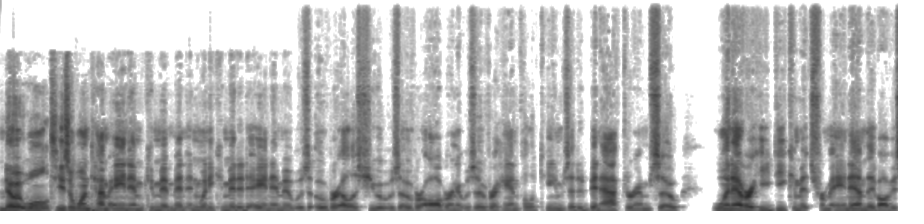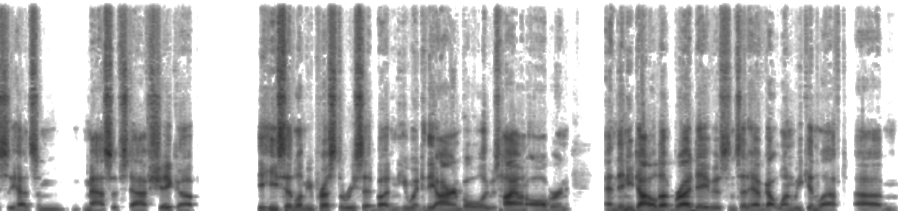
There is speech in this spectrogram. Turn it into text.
No, it won't. He's a one-time A and M commitment, and when he committed A and M, it was over LSU, it was over Auburn, it was over a handful of teams that had been after him. So whenever he decommits from A and M, they've obviously had some massive staff shakeup. He said, "Let me press the reset button." He went to the Iron Bowl. He was high on Auburn, and then he dialed up Brad Davis and said, "Hey, I've got one weekend left. Um,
